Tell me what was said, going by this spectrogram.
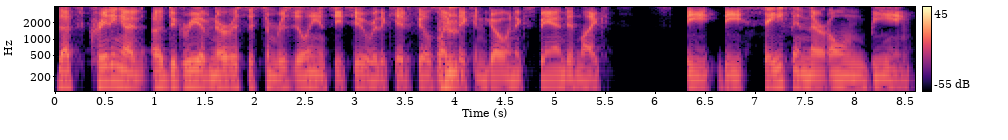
that's creating a, a degree of nervous system resiliency too, where the kid feels like mm-hmm. they can go and expand and like be be safe in their own being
